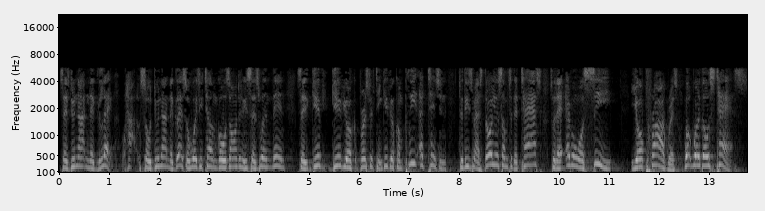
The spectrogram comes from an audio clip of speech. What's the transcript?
Says, do not neglect. So do not neglect. So what does he tell them? Goes on to do. He says, well, then says, give give your verse 15, give your complete attention to these matters. Throw yourself to the task so that everyone will see your progress. What were those tasks?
